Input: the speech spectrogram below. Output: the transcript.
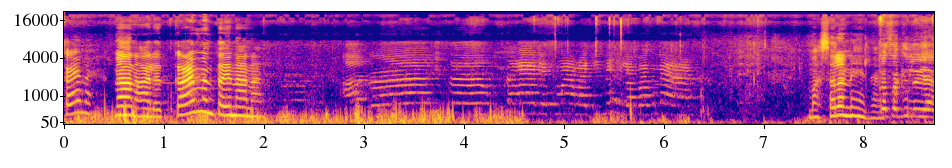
काय नाही. नाना आल्यात. काय म्हणताय नाना? मसाला नेला कसा किलो या?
